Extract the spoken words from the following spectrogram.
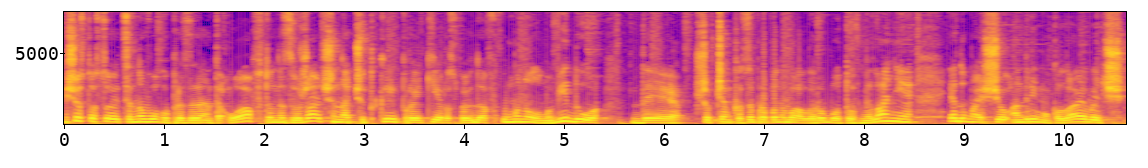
І що стосується нового президента УАФ, то незважаючи на чутки, про які я розповідав у минулому відео, де Шевченко запропонували роботу в Мілані, я думаю, що Андрій Миколаєвич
